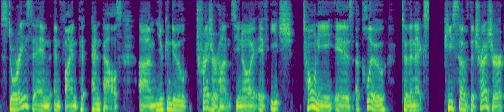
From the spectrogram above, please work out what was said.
stories and, and find p- pen pals. Um, you can do treasure hunts. You know, if each Tonie is a clue to the next piece of the treasure,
